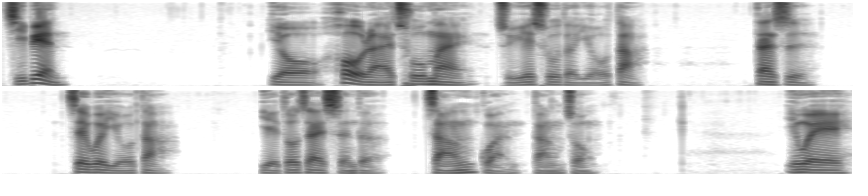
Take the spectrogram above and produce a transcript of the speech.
即便有后来出卖主耶稣的犹大，但是这位犹大也都在神的掌管当中。因为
